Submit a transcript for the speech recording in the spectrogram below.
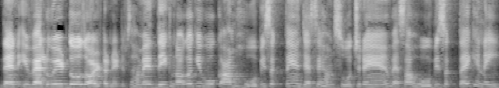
देन इवेलुएट दोज ऑल्टरनेटिव हमें देखना होगा कि वो काम हो भी सकते हैं, जैसे हम सोच रहे हैं, वैसा हो भी सकता है कि नहीं?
